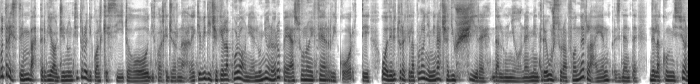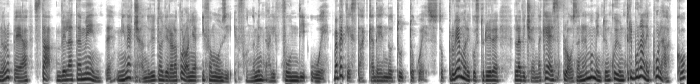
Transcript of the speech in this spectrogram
Potreste imbattervi oggi in un titolo di qualche sito o di qualche giornale che vi dice che la Polonia e l'Unione Europea sono ai ferri corti o addirittura che la Polonia minaccia di uscire dall'Unione, mentre Ursula von der Leyen, presidente della Commissione Europea, sta velatamente minacciando di togliere alla Polonia i famosi e fondamentali fondi UE. Ma perché sta accadendo tutto questo? Proviamo a ricostruire la vicenda che è esplosa nel momento in cui un tribunale polacco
